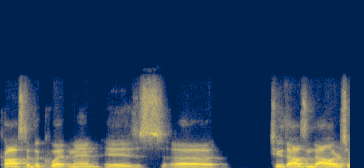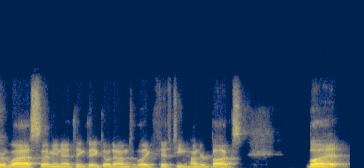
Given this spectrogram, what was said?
Cost of equipment is uh, $2000 or less. I mean i think they go down to like 1500 bucks. But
